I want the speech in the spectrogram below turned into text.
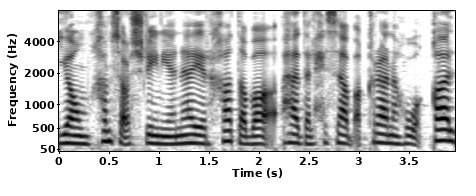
يوم 25 يناير خاطب هذا الحساب أقرانه وقال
